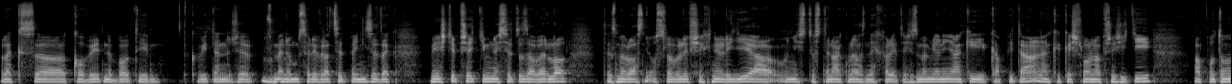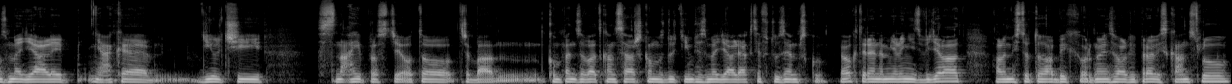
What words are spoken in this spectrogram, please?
Lex eh, COVID, nebo ty takový ten, že jsme mm-hmm. nemuseli vracet peníze, tak my ještě předtím, než se to zavedlo, tak jsme vlastně oslovili všechny lidi a oni si to stejně u nás nechali. Takže jsme měli nějaký kapitál, nějaké cashflow na přežití a potom jsme dělali nějaké dílčí snahy prostě o to třeba kompenzovat kancelářskou mzdu tím, že jsme dělali akce v Tuzemsku, jo, které neměly nic vydělat, ale místo toho, abych organizoval výpravy z kanclu,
